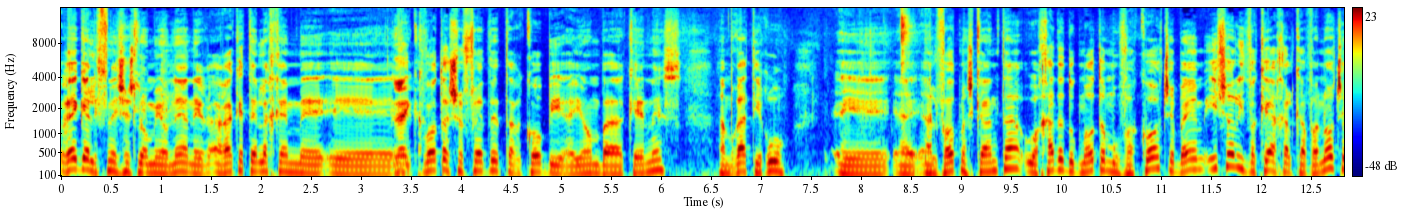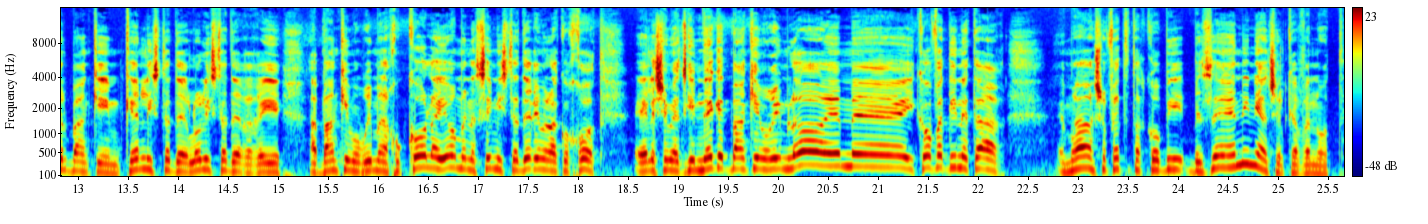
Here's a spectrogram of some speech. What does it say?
רגע לפני ששלומי עונה, אני רק אתן לכם, אה, אה, רגע. כבוד השופטת ארקובי היום בכנס, אמרה, תראו, הלוואות משכנתה הוא אחת הדוגמאות המובהקות שבהם אי אפשר להתווכח על כוונות של בנקים, כן להסתדר, לא להסתדר, הרי הבנקים אומרים אנחנו כל היום מנסים להסתדר עם הלקוחות, אלה שמייצגים נגד בנקים אומרים לא, הם אה, ייקוב הדין את ההר. אמרה השופטת ארקובי, בזה אין עניין של כוונות.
